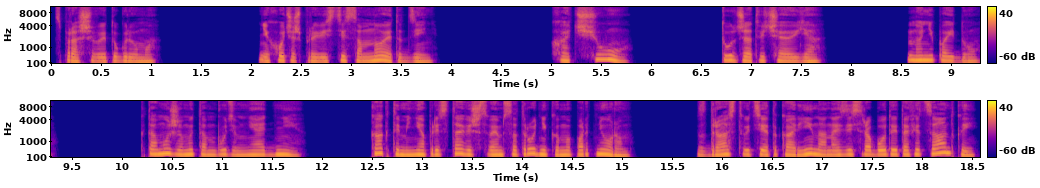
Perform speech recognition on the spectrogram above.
спрашивает угрюмо. Не хочешь провести со мной этот день? Хочу. Тут же отвечаю я. Но не пойду. К тому же мы там будем не одни. Как ты меня представишь своим сотрудникам и партнерам? Здравствуйте, это Карина, она здесь работает официанткой?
